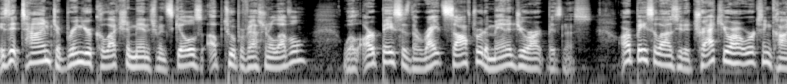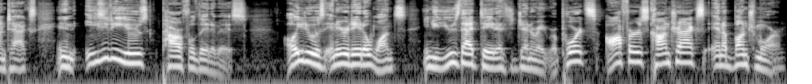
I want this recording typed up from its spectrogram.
Is it time to bring your collection management skills up to a professional level? Well, ArtBase is the right software to manage your art business. ArtBase allows you to track your artworks and contacts in an easy to use, powerful database. All you do is enter your data once, and you use that data to generate reports, offers, contracts, and a bunch more.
